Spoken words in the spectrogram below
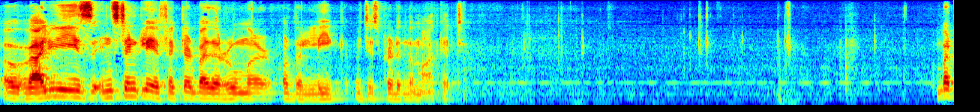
value is instantly affected by the rumor or the leak which is spread in the market. But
